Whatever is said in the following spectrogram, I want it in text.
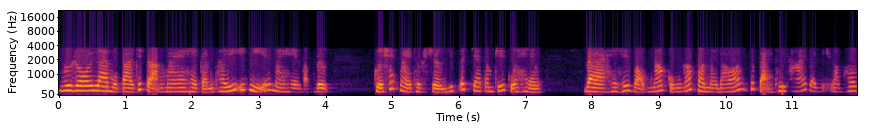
vừa rồi là một vài trích đoạn mà hèo cảm thấy ý nghĩa mà hèo đọc được quyển sách này thực sự giúp ích cho tâm trí của hèo và hèo hy vọng nó cũng góp phần nào đó giúp bạn thư thái và nhẹ lòng hơn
